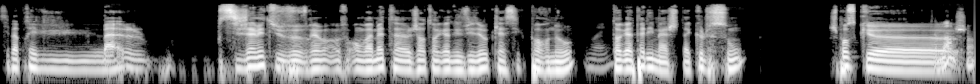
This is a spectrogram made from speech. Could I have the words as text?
c'est pas prévu euh, Bah, euh, si jamais tu veux vraiment, on va mettre, genre, tu regardes une vidéo classique porno, ouais. tu regardes pas l'image, t'as que le son. Je pense que ça marche hein.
